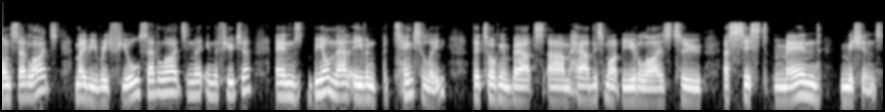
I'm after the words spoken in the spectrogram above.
on satellites, maybe refuel satellites in the in the future, and beyond that, even potentially, they're talking about um, how this might be utilized to assist manned missions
